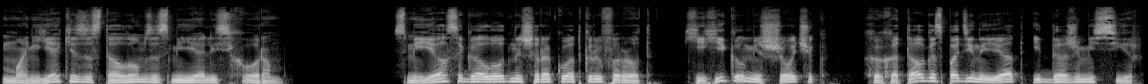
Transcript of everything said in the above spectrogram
Маньяки за столом засмеялись хором. Смеялся голодный, широко открыв рот. Хихикал мешочек. Хохотал господин Яд и даже мессир.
